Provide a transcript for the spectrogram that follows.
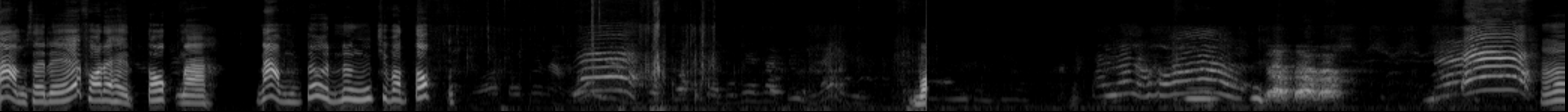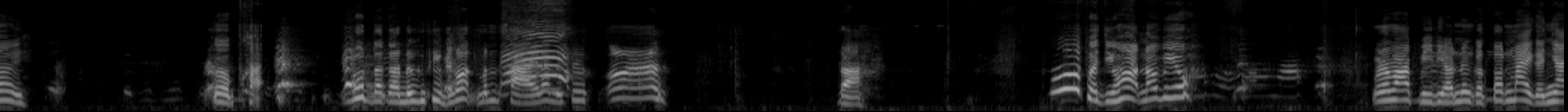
น้ำใส่เด้พอได้ให้ตกนะน้ำตื้นหนึ่งชิว่าตกเฮ้ยเกือบขาดรุดแล้วก็ดึงถิ่มรถมันสายแล้วนี่ซื้อเออด่าโอ้ เปิดจีฮอดเนาะวิววันมาปีเดียวหนึงกับต้นไม้กับใหญ่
